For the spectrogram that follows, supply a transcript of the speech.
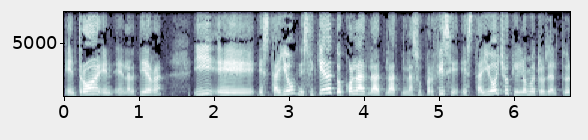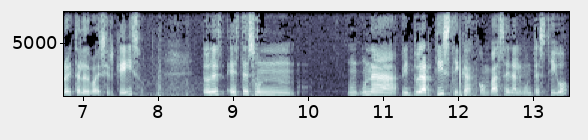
entró en, la Tierra y eh, estalló, ni siquiera tocó la, la, superficie, estalló 8 kilómetros de altura, ahorita les voy a decir qué hizo. Entonces, esta es un, una pintura artística con base en algún testigo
